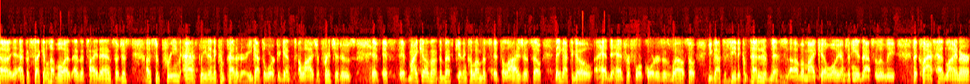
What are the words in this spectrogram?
uh, at the second level as, as a tight end. So just a supreme athlete and a competitor. He got to work against Elijah Pritchett, who's, if, if, if Mykel's not the best kid in Columbus, it's Elijah. So they got to go head to head for four quarters as well. So you got to see the competitiveness of a Mykel Williams, and he is absolutely the class headliner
